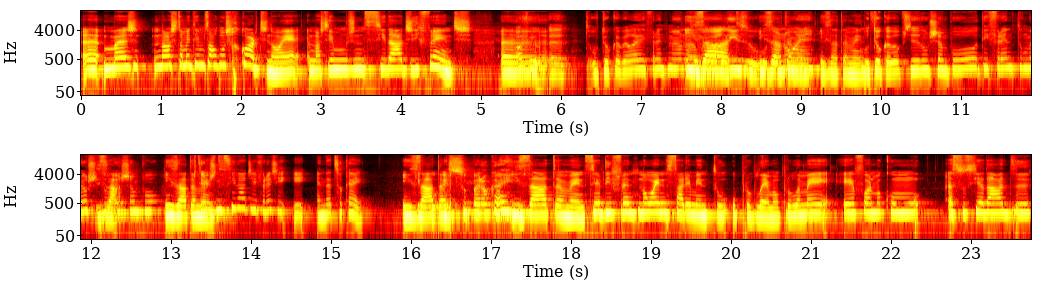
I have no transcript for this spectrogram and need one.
Uh, mas nós também temos alguns recortes, não é? Nós temos necessidades diferentes. Uh, Óbvio, uh, o teu cabelo é diferente do meu, não é? Exato, o meu é liso, o teu não é. Exatamente. O teu cabelo precisa de um shampoo diferente do meu, do meu shampoo. Exatamente. Temos necessidades diferentes e, e and that's okay. Exatamente. Tipo, é super ok. Exatamente. Ser diferente não é necessariamente o, o problema. O problema é, é a forma como a sociedade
